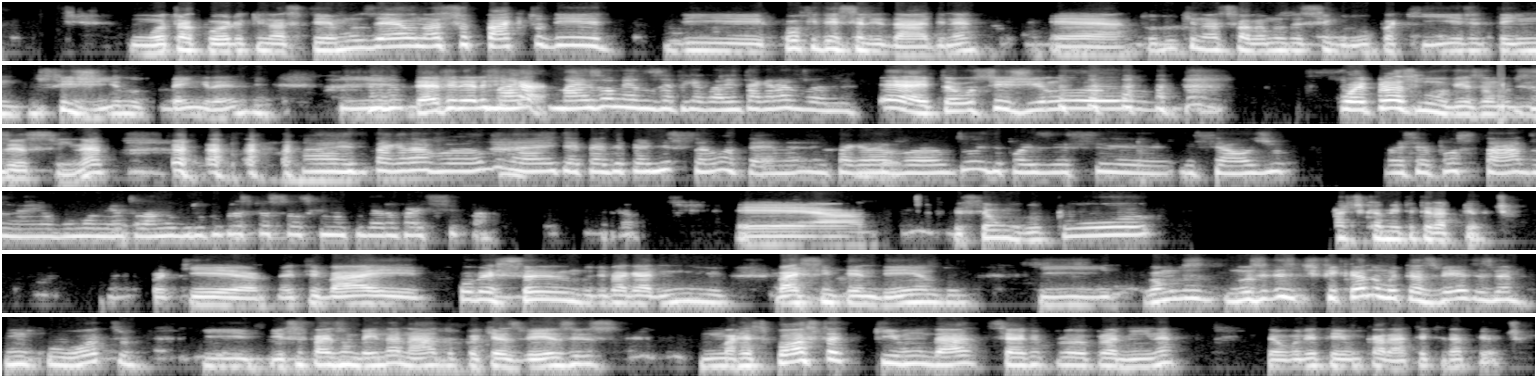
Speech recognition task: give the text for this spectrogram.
Um outro acordo que nós temos é o nosso pacto de, de confidencialidade, né? É, tudo que nós falamos desse grupo aqui, a gente tem um sigilo bem grande e deve nele mais, ficar. Mais ou menos, é porque agora a gente está gravando. É, então o sigilo foi para as nuvens, vamos dizer assim, né? ah, ele está gravando, né? E tem pede permissão até, né? Ele está gravando e depois esse, esse áudio vai ser postado, né? Em algum momento lá no grupo para as pessoas que não puderam participar. É, esse é um grupo praticamente terapêutico, porque a gente vai conversando devagarinho, vai se entendendo e vamos nos identificando muitas vezes, né, um com o outro, e isso faz um bem danado, porque às vezes uma resposta que um dá serve para mim, né? Então ele tem um caráter terapêutico.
